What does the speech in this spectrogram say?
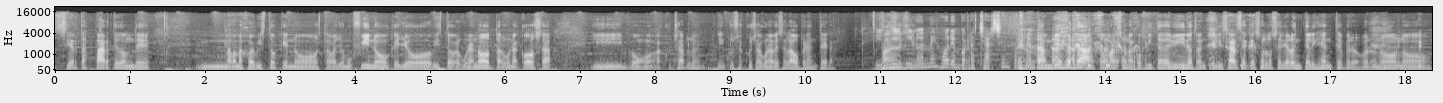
ciertas partes donde mm, a lo mejor he visto que no estaba yo muy fino, que yo he visto alguna nota, alguna cosa, y bueno, a escucharlo, ¿eh? Incluso escucho alguna vez la ópera entera. ¿Y, no es mejor emborracharse, por ejemplo? También es verdad, tomarse una copita de vino, tranquilizarse, que eso sería lo inteligente, pero bueno, no, no...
